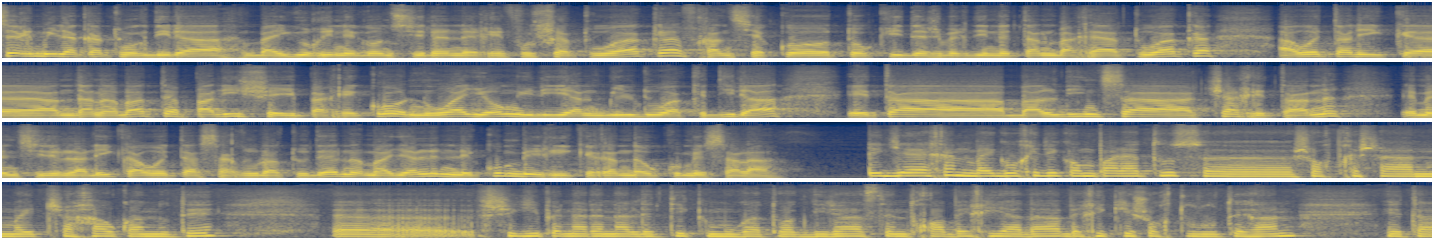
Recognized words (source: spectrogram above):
Zer bilakatuak dira baigurin egon ziren refusatuak, Frantziako toki desberdinetan barreatuak, hauetarik uh, andana bat, Parise iparreko nuaion irian bilduak dira, eta baldintza txarretan, hemen zirelarik haueta zarduratu den, maialen lekunberik errandauku mesala. Egia egen, bai gogiri konparatuz, uh, sorpresa numait txajaukan dute, uh, segipenaren aldetik mugatuak dira, zentroa behia da, behiki sortu dute han, eta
